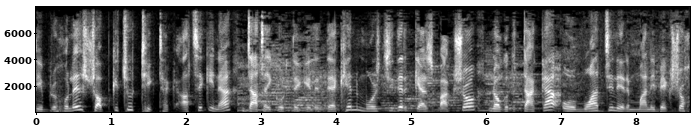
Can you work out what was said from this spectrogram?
তীব্র হলে সবকিছু ঠিকঠাক আছে কিনা যাচাই করতে গেলে দেখেন মসজিদের ক্যাশ বাক্স, নগদ টাকা ও মোয়াজ্জিনের মানিব্যাগ সহ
